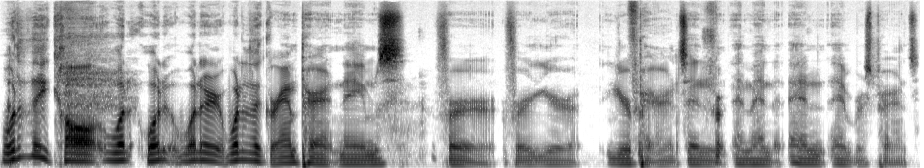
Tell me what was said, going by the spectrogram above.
what do they call what what what are what are the grandparent names for for your your For- parents and for- Amanda and Amber's parents?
